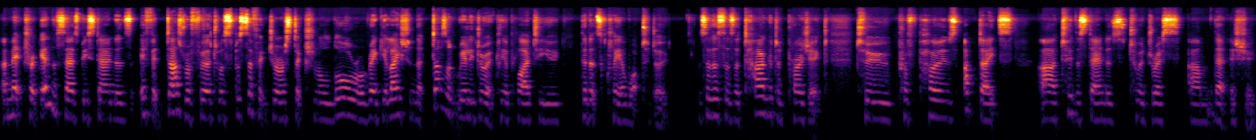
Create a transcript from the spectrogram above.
a metric in the SASB standards, if it does refer to a specific jurisdictional law or regulation that doesn't really directly apply to you, that it's clear what to do. So this is a targeted project to propose updates uh, to the standards to address um, that issue.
